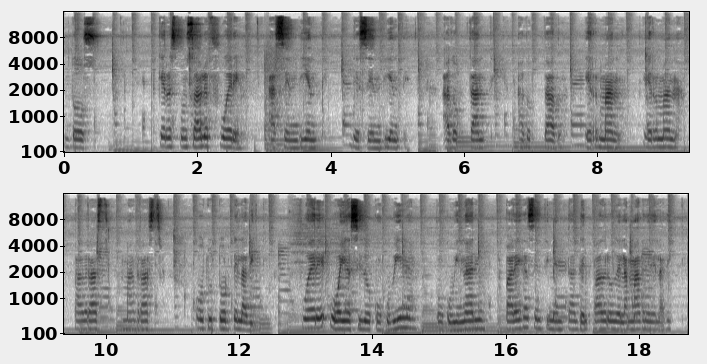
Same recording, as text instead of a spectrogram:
2. Que responsable fuere ascendiente, descendiente, adoptante, adoptado, hermano, hermana, padrastro, madrastra o tutor de la víctima. Fuere o haya sido concubina, concubinario, pareja sentimental del padre o de la madre de la víctima.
